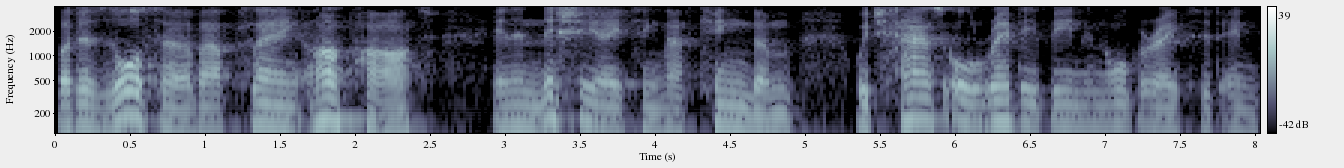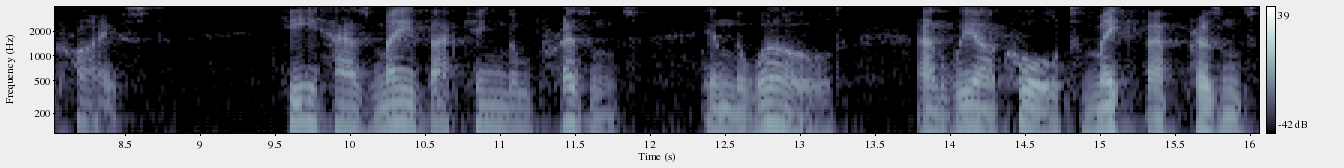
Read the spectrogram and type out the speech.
but it is also about playing our part in initiating that kingdom which has already been inaugurated in Christ. He has made that kingdom present in the world and we are called to make that presence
